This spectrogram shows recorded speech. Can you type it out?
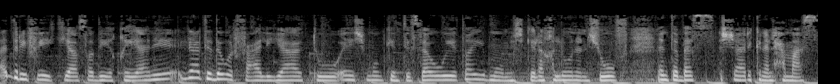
أدري فيك يا صديقي يعني قاعد تدور فعاليات وإيش ممكن تسوي. طيب مو مشكلة خلونا نشوف. أنت بس شاركنا الحماس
